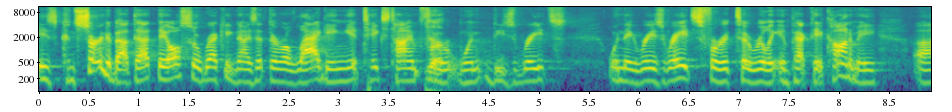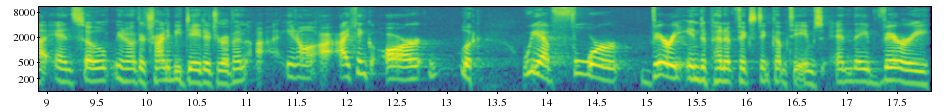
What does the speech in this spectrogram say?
is concerned about that. They also recognize that they're lagging. It takes time for Yeah. when these rates, when they raise rates, for it to really impact the economy. Uh, and so, you know, they're trying to be data driven. I, you know, I, I think our look. We have four very independent fixed income teams, and they vary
